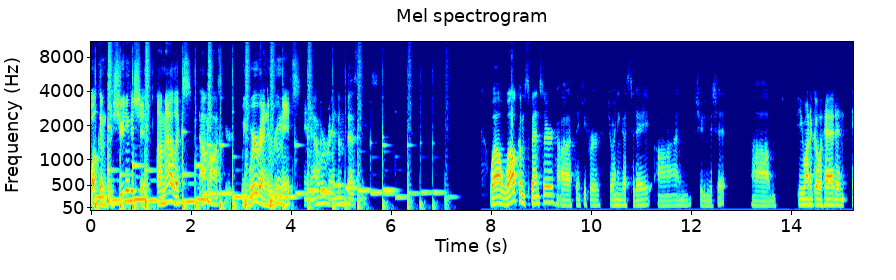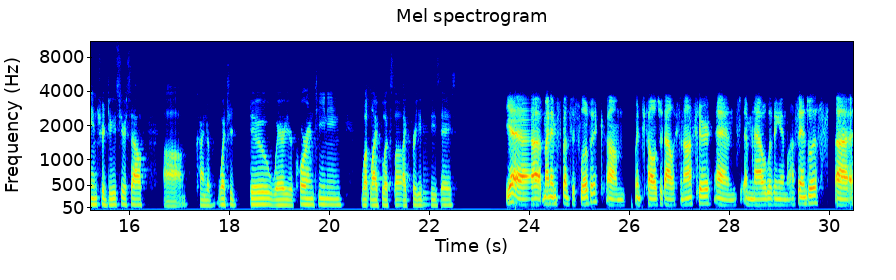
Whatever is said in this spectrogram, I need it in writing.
Welcome to Shooting the Shit. I'm Alex. And I'm Oscar, We were random roommates. and now we're random besties. Well, welcome, Spencer. Uh, thank you for joining us today on Shooting the Shit. Um, do you want to go ahead and introduce yourself, um, kind of what you do, where you're quarantining, what life looks like for you these days? Yeah, uh, my name's Spencer Slovic. Um, went to college with Alex and Oscar, and am now living in Los Angeles. Uh,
